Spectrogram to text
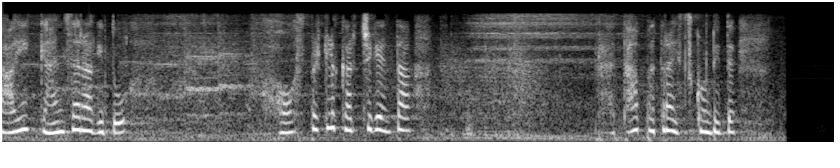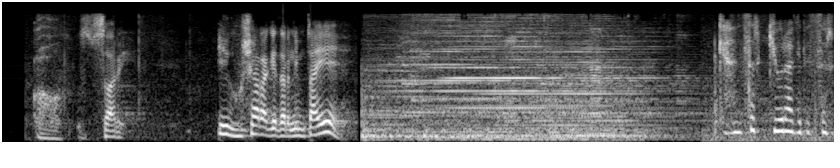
ತಾಯಿ ಕ್ಯಾನ್ಸರ್ ಆಗಿತ್ತು ಹಾಸ್ಪಿಟ್ಲ್ ಖರ್ಚಿಗೆ ಅಂತ ಹತ್ರ ಇಸ್ಕೊಂಡಿದ್ದೆ. ಸಾರಿ. ಈಗ ಹುಷಾರಾಗಿದ್ದಾರೆ ನಿಮ್ಮ ತಾಯಿ? ಕ್ಯಾನ್ಸರ್ ಕ್ಯೂರ್ ಆಗಿದೆ ಸರ್.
